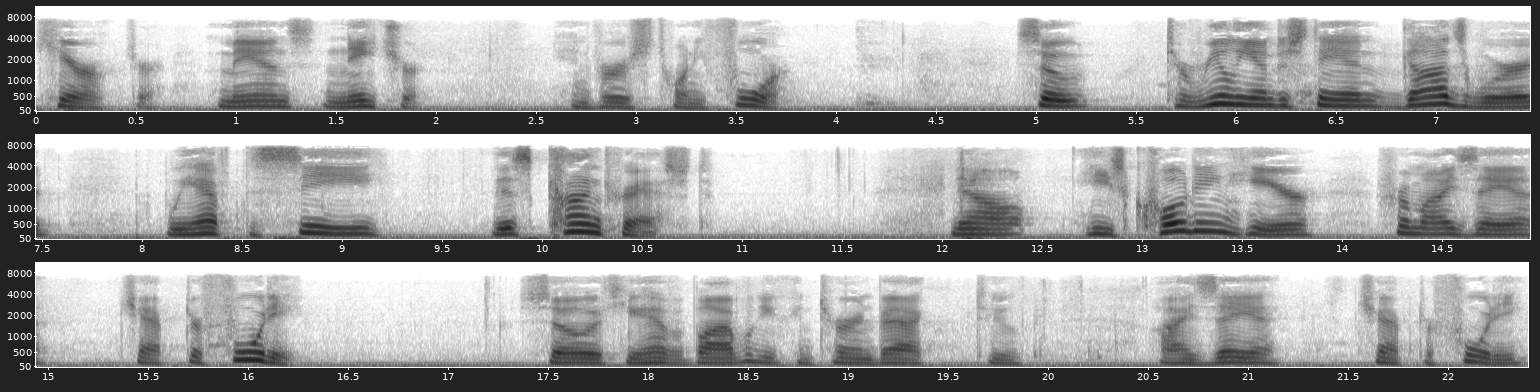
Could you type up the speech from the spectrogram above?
character, man's nature in verse 24. So, to really understand God's word, we have to see this contrast. Now, he's quoting here from Isaiah chapter 40. So if you have a Bible, you can turn back to Isaiah chapter 40.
